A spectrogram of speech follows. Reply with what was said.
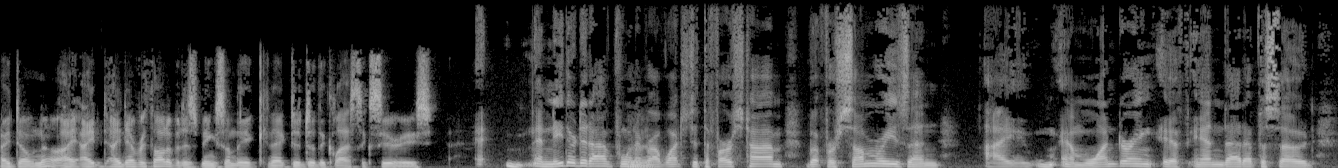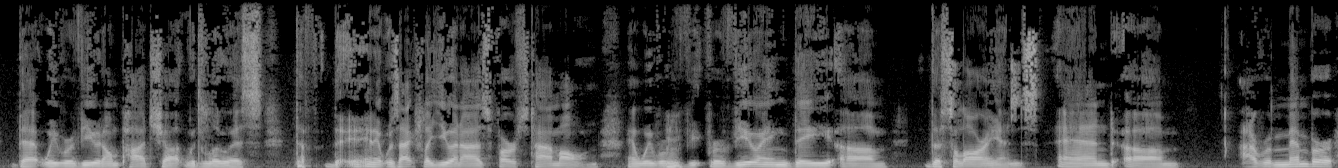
I don't know. I, I I never thought of it as being something connected to the classic series. and neither did I whenever I watched it the first time. But for some reason, I am wondering if in that episode that we reviewed on Podshock with Lewis, the, the and it was actually you and I's first time on, and we were rev- reviewing the um, the Silurians, and um, I remember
